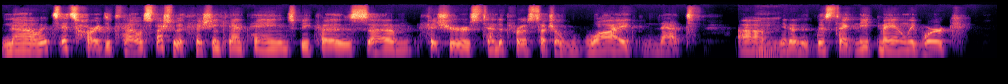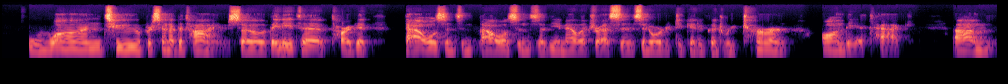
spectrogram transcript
No, it's it's hard to tell, especially with phishing campaigns, because um, phishers tend to throw such a wide net. Um, mm. You know, th- this technique may only work one, two percent of the time, so they need to target thousands and thousands of email addresses in order to get a good return on the attack. Um,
